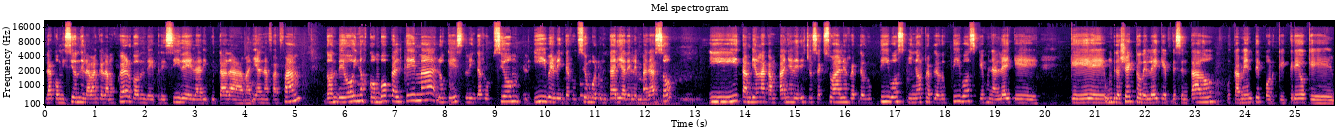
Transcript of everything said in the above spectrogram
la Comisión de la Banca de la Mujer, donde preside la diputada Mariana Farfán donde hoy nos convoca el tema, lo que es la interrupción, IBE, la interrupción voluntaria del embarazo, y también la campaña de derechos sexuales, reproductivos y no reproductivos, que es una ley que, que un proyecto de ley que he presentado justamente porque creo que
